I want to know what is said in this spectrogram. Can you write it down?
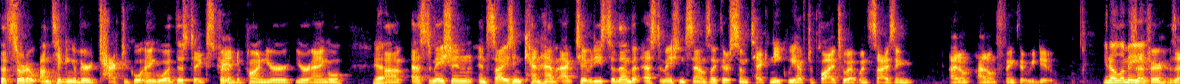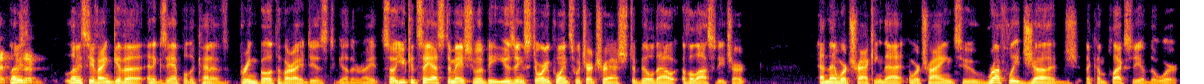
That's sort of I'm taking a very tactical angle at this to expand sure. upon your your angle. Yeah. Uh, estimation and sizing can have activities to them, but estimation sounds like there's some technique we have to apply to it. When sizing, I don't. I don't think that we do. You know, let me. Is that fair? Is that? Let, is me, that, let me see if I can give a, an example to kind of bring both of our ideas together. Right. So you could say estimation would be using story points, which are trash, to build out a velocity chart, and then we're tracking that and we're trying to roughly judge the complexity of the work.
